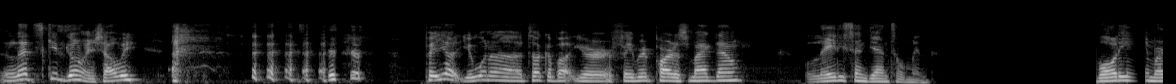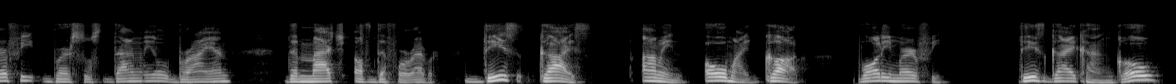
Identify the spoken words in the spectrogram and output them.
let's keep going, shall we? Peyo, you want to talk about your favorite part of SmackDown? Ladies and gentlemen, Buddy Murphy versus Daniel Bryan, the match of the forever. These guys, I mean, oh my God, Buddy Murphy, this guy can go.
